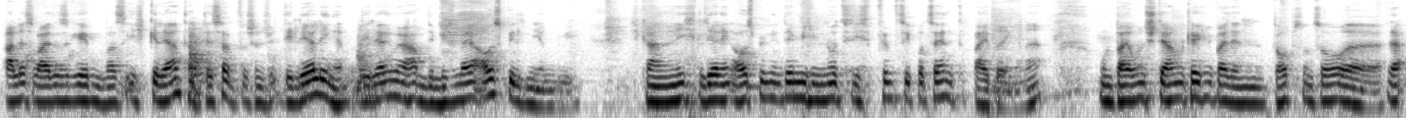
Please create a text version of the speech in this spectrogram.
alles weiterzugeben, was ich gelernt habe. Deshalb, die Lehrlinge, die Lehrlinge haben, die müssen wir ja ausbilden irgendwie. Ich kann nicht einen Lehrling ausbilden, indem ich ihm nur die 50 Prozent beibringe. Ne? Und bei uns Sternenköchen, bei den Tops und so, äh, da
